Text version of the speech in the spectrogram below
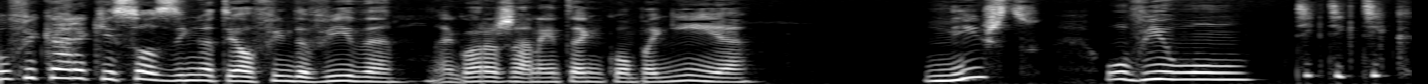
Vou ficar aqui sozinho até ao fim da vida. Agora já nem tenho companhia. Nisto, ouviu um tic-tic-tic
